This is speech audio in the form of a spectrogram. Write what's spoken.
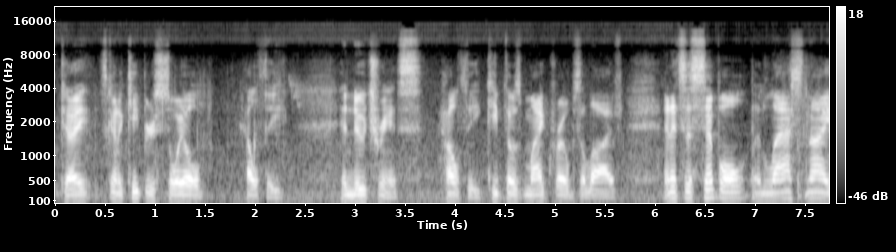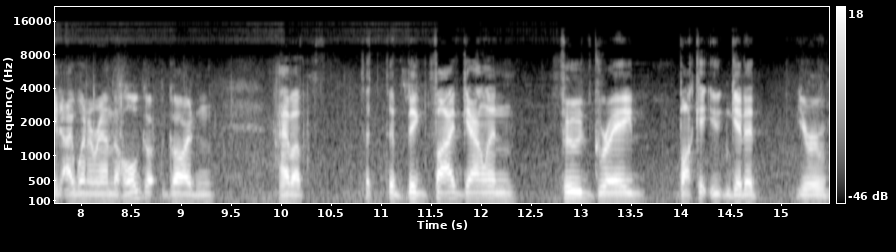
Okay. It's going to keep your soil healthy and nutrients healthy, keep those microbes alive. And it's as simple. And last night I went around the whole garden. I have a, a, a big five gallon food grade bucket you can get at your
